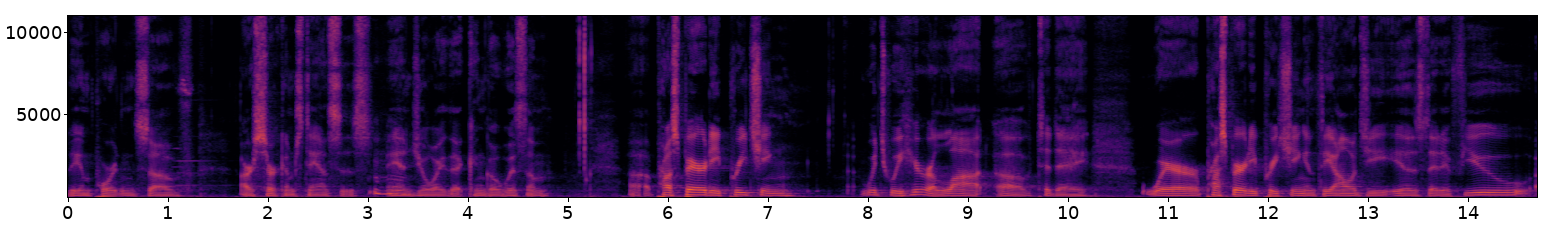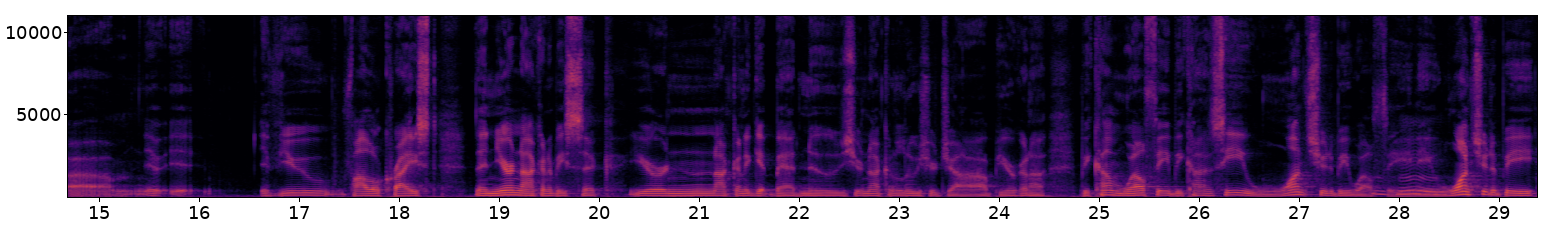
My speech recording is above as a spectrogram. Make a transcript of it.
the importance of our circumstances and joy that can go with them. Uh, prosperity preaching, which we hear a lot of today, where prosperity preaching and theology is that if you um, if, you follow Christ, then you're not going to be sick. You're not going to get bad news. You're not going to lose your job. You're going to become wealthy because He wants you to be wealthy and He wants you to be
